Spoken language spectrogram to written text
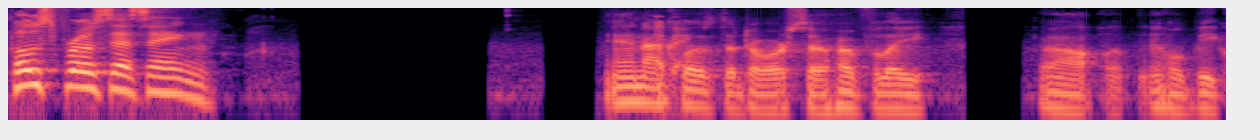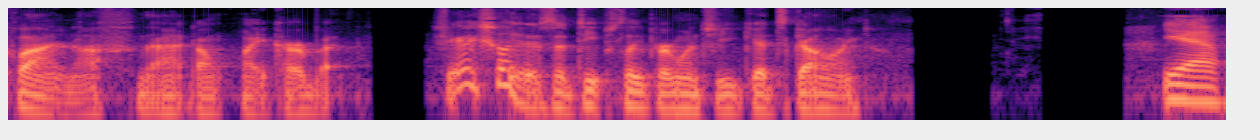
Post processing. And I Okay. closed the door, so hopefully, well, it'll be quiet enough that I don't wake her. But she actually is a deep sleeper when she gets going. Yeah.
